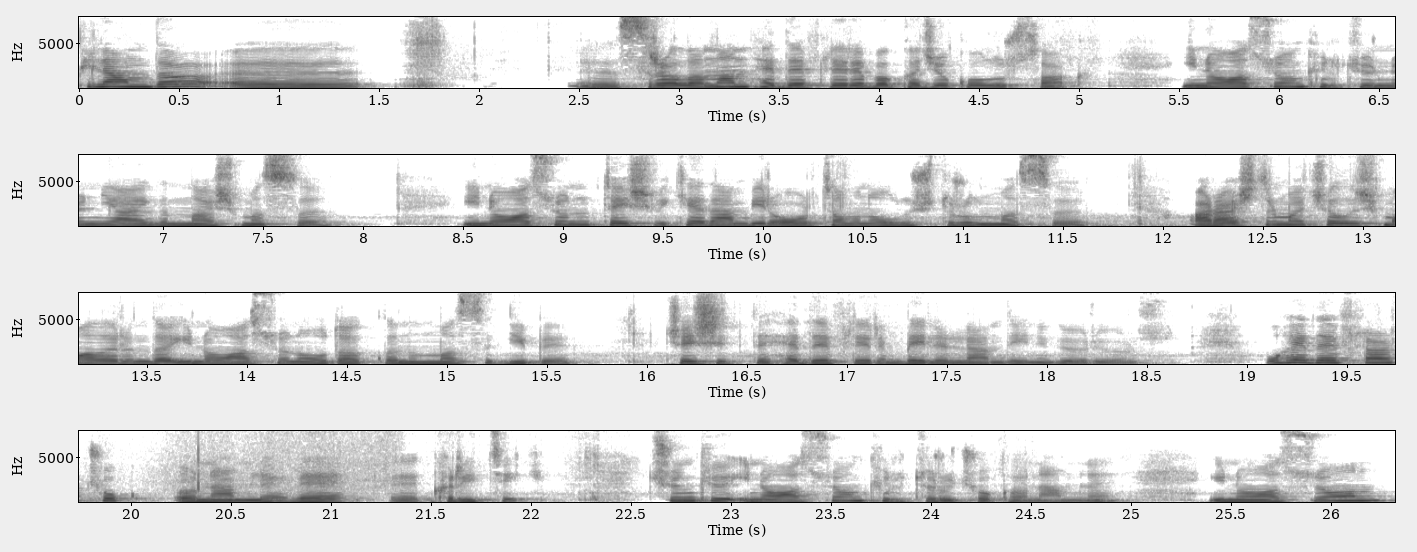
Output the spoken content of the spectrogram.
Planda e, e, sıralanan hedeflere bakacak olursak, inovasyon kültürünün yaygınlaşması, inovasyonu teşvik eden bir ortamın oluşturulması, araştırma çalışmalarında inovasyona odaklanılması gibi çeşitli hedeflerin belirlendiğini görüyoruz. Bu hedefler çok önemli ve e, kritik. Çünkü inovasyon kültürü çok önemli. İnovasyon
